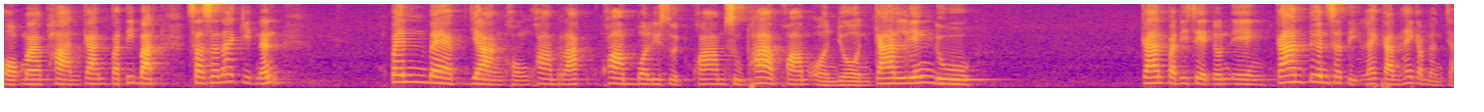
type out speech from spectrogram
ออกมาผ่านการปฏิบัติ ศาสนกิจนั้น เป็นแบบอย่างของความรัก ความบริสุทธิ์ ความสุภาพ ความอ่อนโยน การเลี้ยงดู การปฏิเสธตนเอง การเตือนสติและการให้กำลังใจ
